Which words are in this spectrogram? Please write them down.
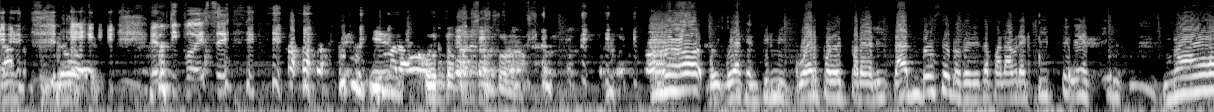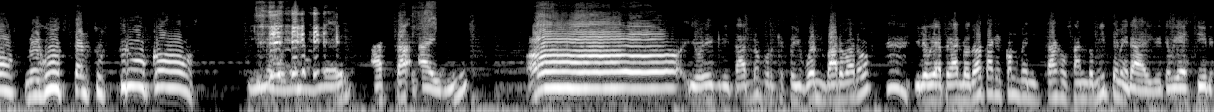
El tipo ese. Justo pasa un turno. Voy, voy a sentir mi cuerpo desparalizándose, no sé si esa palabra existe, voy a decir, no, me gustan sus trucos. Y me voy a mover hasta ahí. ¡Oh! Y voy gritando porque soy buen bárbaro. Y le voy a pegar los dos ataques con ventaja usando mi temerario. Y te voy a decir,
